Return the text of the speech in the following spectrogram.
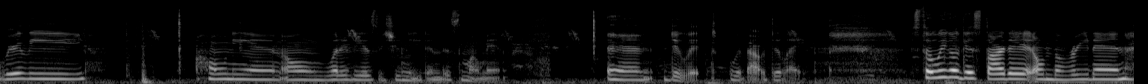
really hone in on what it is that you need in this moment and do it without delay. So we gonna get started on the reading.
